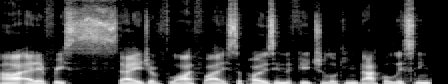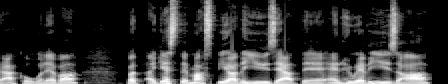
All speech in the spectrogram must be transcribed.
uh, at every stage of life, I suppose, in the future, looking back or listening back or whatever. But I guess there must be other yous out there, and whoever yous are,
